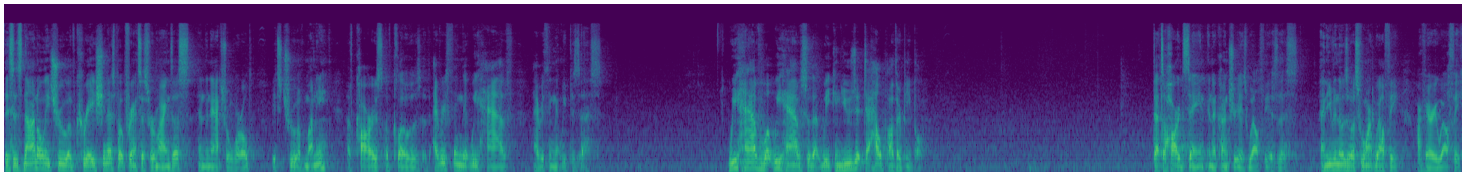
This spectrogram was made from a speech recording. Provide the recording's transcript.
This is not only true of creation, as Pope Francis reminds us, in the natural world, it's true of money, of cars, of clothes, of everything that we have, everything that we possess. We have what we have so that we can use it to help other people. That's a hard saying in a country as wealthy as this. And even those of us who aren't wealthy are very wealthy.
